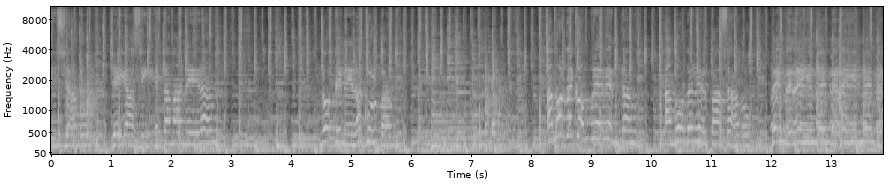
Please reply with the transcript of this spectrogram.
Ese amor llega sin esta manera, no tiene la culpa. Amor de compra y venta, amor del el pasado. Ven, Belén, ven, Belén, ven, Belén, ven,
